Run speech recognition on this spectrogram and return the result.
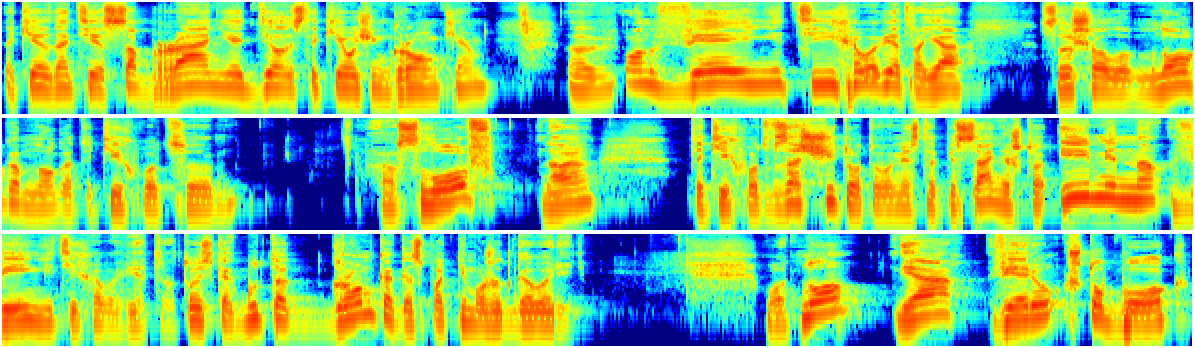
такие, знаете, собрания делать такие очень громкие. Э, он в тихого ветра. Я слышал много-много таких вот э, э, слов, да, таких вот в защиту этого местописания, что именно в веянии тихого ветра. То есть как будто громко Господь не может говорить. Вот. Но я верю, что Бог –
